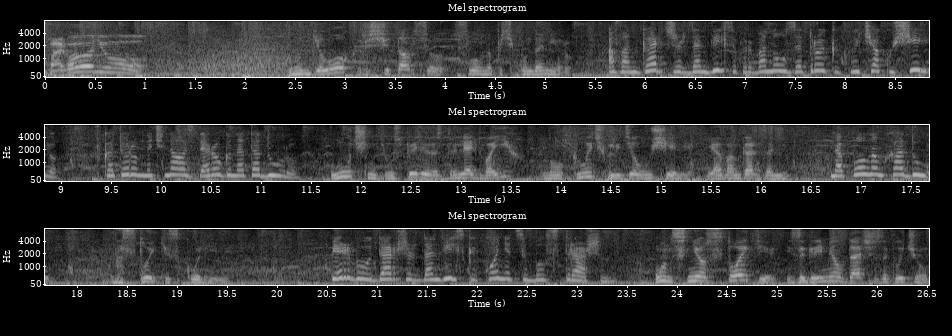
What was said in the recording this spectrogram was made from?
В погоню! Ангелок рассчитал все, словно по секундомеру. Авангард Жорданвильцев рванул за тройкой ключа к ущелью, в котором начиналась дорога на Тадуру. Лучники успели расстрелять двоих, но Клыч влетел в ущелье, и авангард за ним. На полном ходу. На стойке с кольями. Первый удар Жорданвильской конницы был страшен. Он снес стойки и загремел дальше за Клычом.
